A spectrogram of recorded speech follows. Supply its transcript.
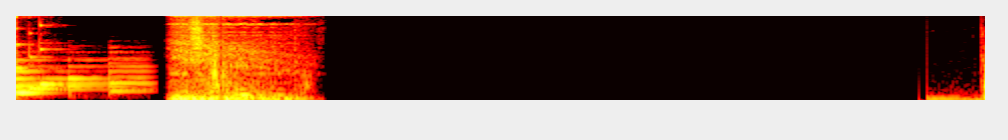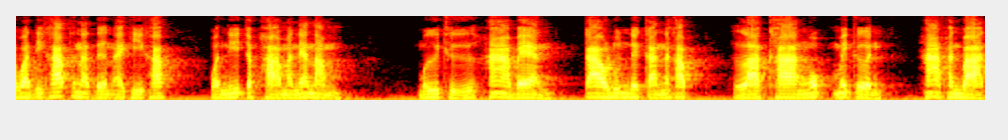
สวัสดีครับ ถนัดเดินไอทีครับ วันนี้จะพามาแนะนำมือถือ 5 แบรนด์ 9 รุ่นด้วยกันนะครับ ราคางบไม่เกิน 5,000 บาท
